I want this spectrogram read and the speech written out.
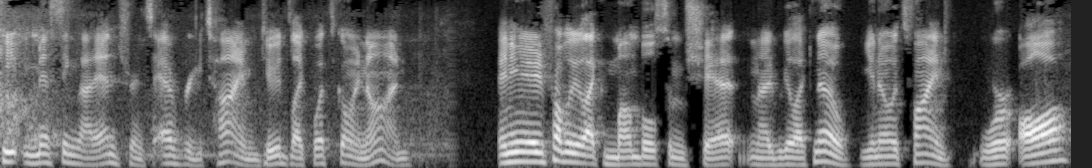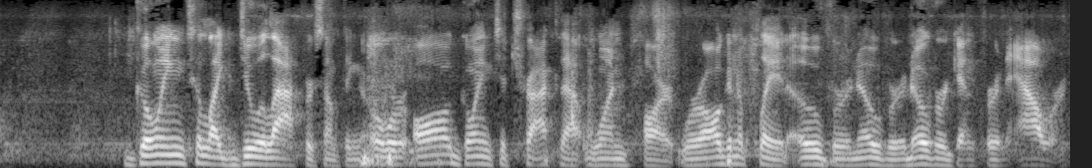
keep missing that entrance every time, dude. Like, what's going on? And you know, he'd probably like mumble some shit, and I'd be like, no, you know, it's fine. We're all going to like do a lap or something, or we're all going to track that one part. We're all going to play it over and over and over again for an hour.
